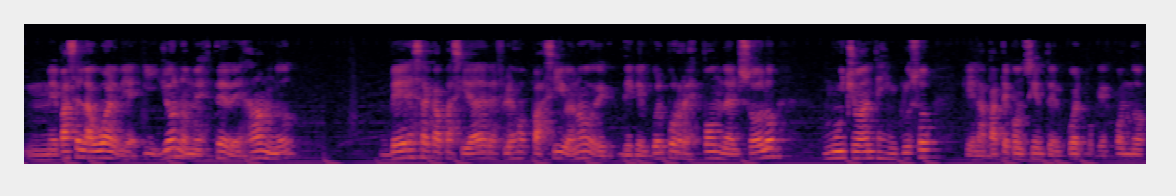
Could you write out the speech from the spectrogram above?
me pase la guardia y yo no me esté dejando, ver esa capacidad de reflejo pasiva, ¿no? de, de que el cuerpo responda él solo mucho antes incluso que la parte consciente del cuerpo, que es cuando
